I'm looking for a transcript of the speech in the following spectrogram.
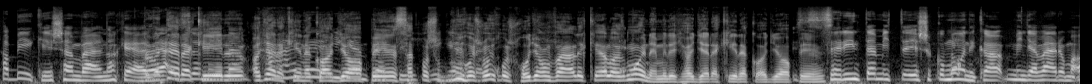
Ha békésen válnak el. De, de a gyerekéről, a gyerekének hát, adja igen, a pénzt, Peti, hát most igen, hogy, hogy, hogy, hogyan válik el, az majdnem mindegy, ha a gyerekének adja a pénzt. Szerintem itt, és akkor Mónika, mindjárt várom a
